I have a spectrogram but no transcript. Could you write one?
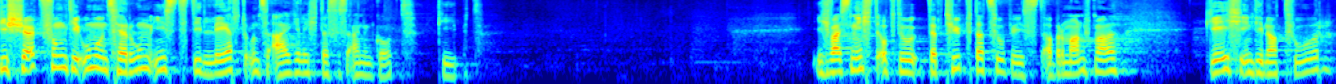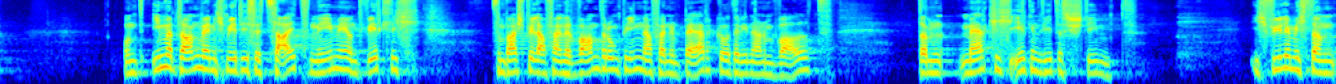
die Schöpfung, die um uns herum ist, die lehrt uns eigentlich, dass es einen Gott gibt. Ich weiß nicht, ob du der Typ dazu bist, aber manchmal gehe ich in die Natur und immer dann, wenn ich mir diese Zeit nehme und wirklich zum Beispiel auf einer Wanderung bin, auf einem Berg oder in einem Wald, dann merke ich irgendwie, das stimmt. Ich fühle mich dann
